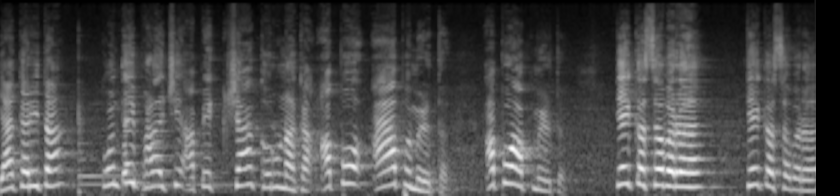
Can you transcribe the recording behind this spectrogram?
याकरिता कोणत्याही फळाची अपेक्षा करू नका. आपोआप मिळतं. आपोआप मिळतं. ते कसं बरं? ते कसं बरं?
